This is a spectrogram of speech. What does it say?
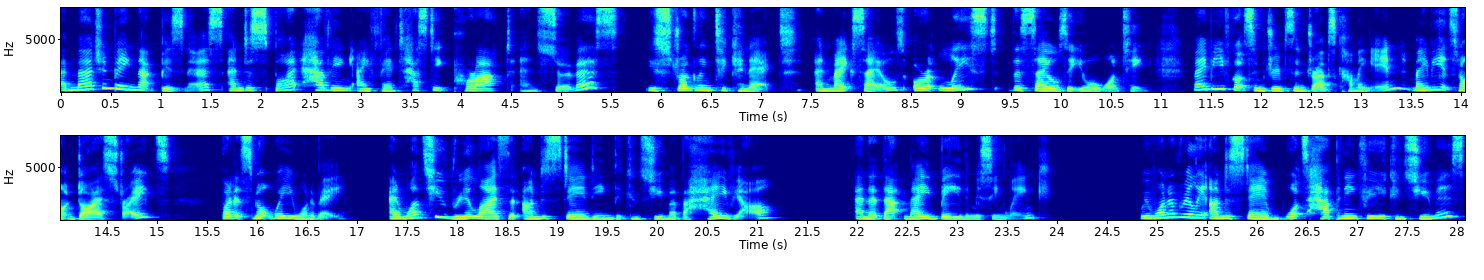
Imagine being that business, and despite having a fantastic product and service, you're struggling to connect and make sales, or at least the sales that you are wanting. Maybe you've got some dribs and drabs coming in. Maybe it's not dire straits, but it's not where you want to be. And once you realize that understanding the consumer behavior and that that may be the missing link, we want to really understand what's happening for your consumers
